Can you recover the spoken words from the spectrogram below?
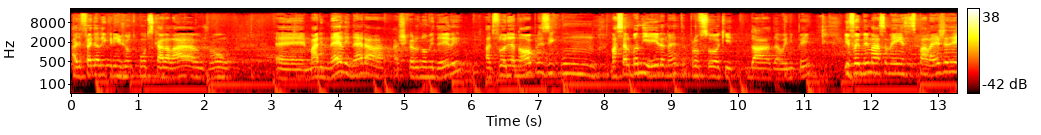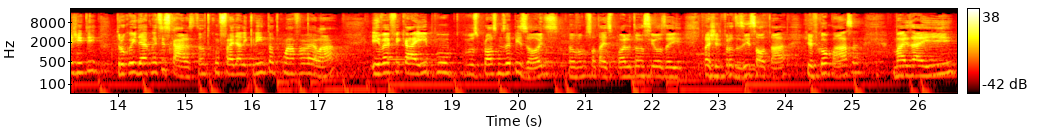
a de Fred Alecrim junto com outros caras lá, o João é, Marinelli, né? Era, acho que era o nome dele, a de Florianópolis e com Marcelo Bandieira, né? Professor aqui da, da UNP. E foi bem massa também essas palestras e a gente trocou ideia com esses caras, tanto com o Fred Alecrim, tanto com o Rafa Velar. E vai ficar aí para os próximos episódios. Então vamos soltar spoiler, estou ansioso aí a gente produzir e soltar, que ficou massa. Mas aí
